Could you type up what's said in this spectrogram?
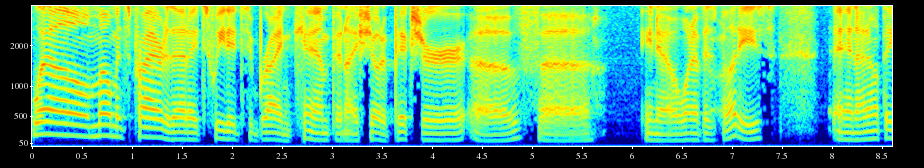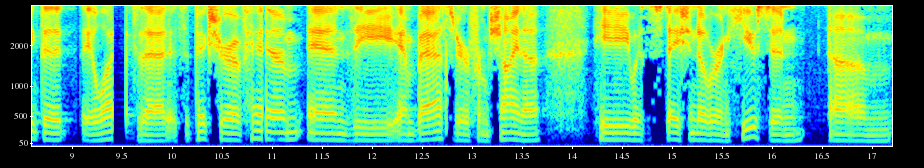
well, moments prior to that, I tweeted to Brian Kemp and I showed a picture of, uh, you know, one of his buddies, and I don't think that they liked that. It's a picture of him and the ambassador from China. He was stationed over in Houston, um,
